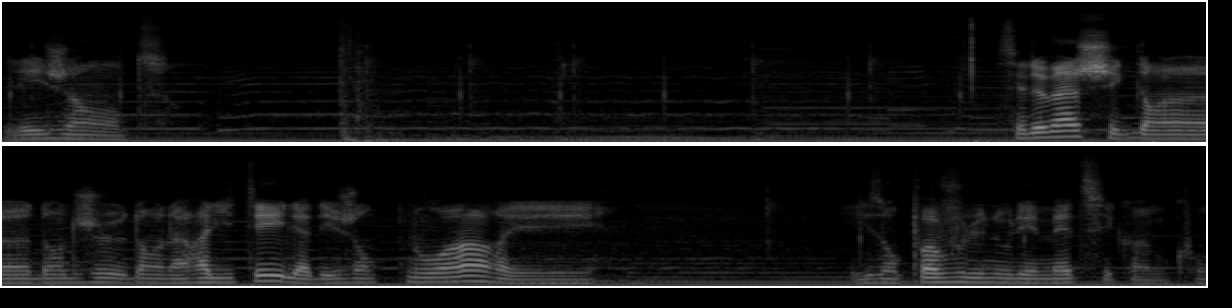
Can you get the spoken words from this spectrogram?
Les jantes. C'est dommage, c'est que dans, dans, le jeu, dans la réalité, il a des jantes noires et ils ont pas voulu nous les mettre, c'est quand même con.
